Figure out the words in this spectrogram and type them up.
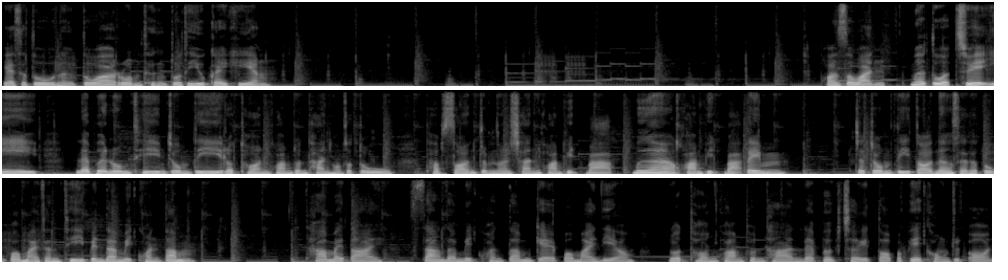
แก่ศัตรูหนึ่งตัวรวมถึงตัวที่อยู่ใกล้เคียงพรสวรรค์ มื่อตัวเสวยอี้และเพื่อนร่วมทีมโจมตีลดทอนความทนทานของศัตรู ทับซ้อนจำนวนชั้นความผิดบาป เมื่อความผิดบาปเต็ม จะโจมตีต่อเนื่องใส่ศัตรูเป้าหมายทันทีเป็นดาเมจควอนตัมถ้าไม่ตายสร้างดาเมจควอนตัมแก่เป้าหมายเดียว ลดทอนความทนทานและเพิกเฉยต่อประเภทของจุดอ่อน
